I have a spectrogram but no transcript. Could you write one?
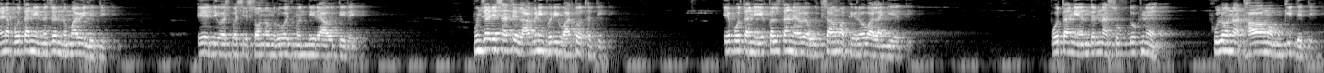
એણે પોતાની નજર નમાવી લીધી. એ દિવસ પછી સોનમ રોજ મંદિરે આવતી રહી. પૂંજારી સાથે લાગણીભરી વાતો થતી. એ પોતાની એકલતાને હવે ઉત્સાહમાં ફેરવવા લાગી હતી. પોતાની અંદરના સુખ દુઃખને ફૂલોના થાવામાં મૂકી દેતી.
